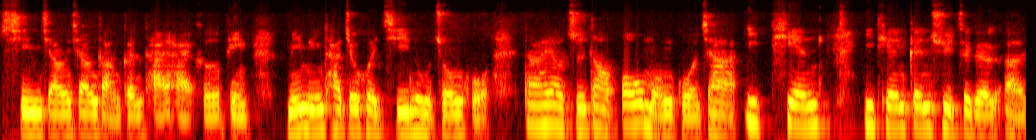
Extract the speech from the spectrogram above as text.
新疆、香港跟台海和平？明明他就会激怒中国。大家要知道，欧盟国家一天一天根据这个呃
